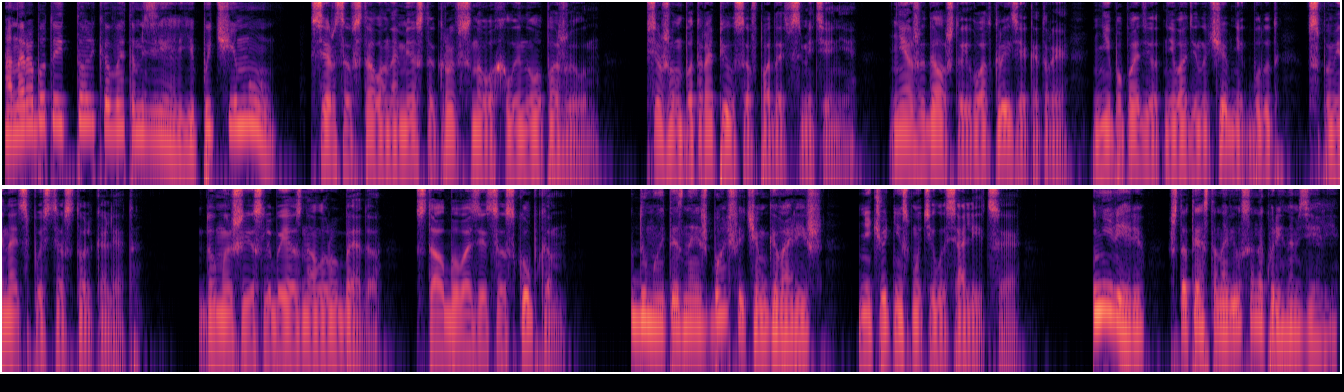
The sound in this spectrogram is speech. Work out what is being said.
Она работает только в этом зелье. Почему?» Сердце встало на место, кровь снова хлынула по жилам. Все же он поторопился впадать в смятение. Не ожидал, что его открытие, которое не попадет ни в один учебник, будут вспоминать спустя столько лет. «Думаешь, если бы я знал Рубедо, стал бы возиться с кубком?» «Думаю, ты знаешь больше, чем говоришь», Ничуть не смутилась Алиция. «Не верю, что ты остановился на курином зелье,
